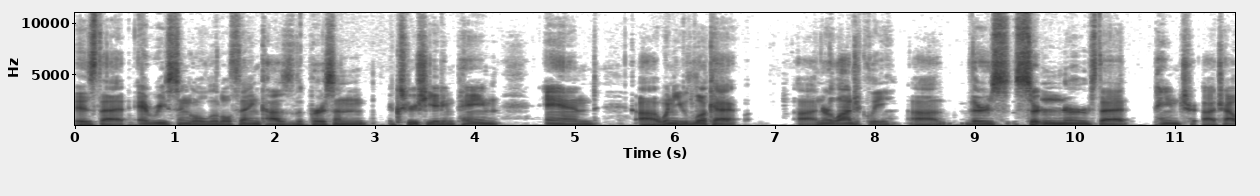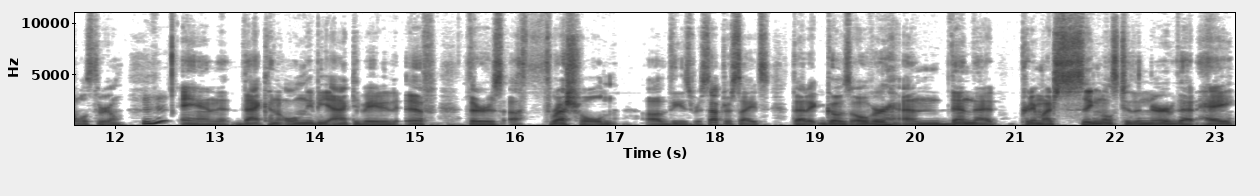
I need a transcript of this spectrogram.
is that every single little thing causes the person excruciating pain, and uh, when you look at uh, neurologically, uh, there's certain nerves that pain tra- uh, travels through. And that can only be activated if there's a threshold of these receptor sites that it goes over. And then that pretty much signals to the nerve that, hey,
